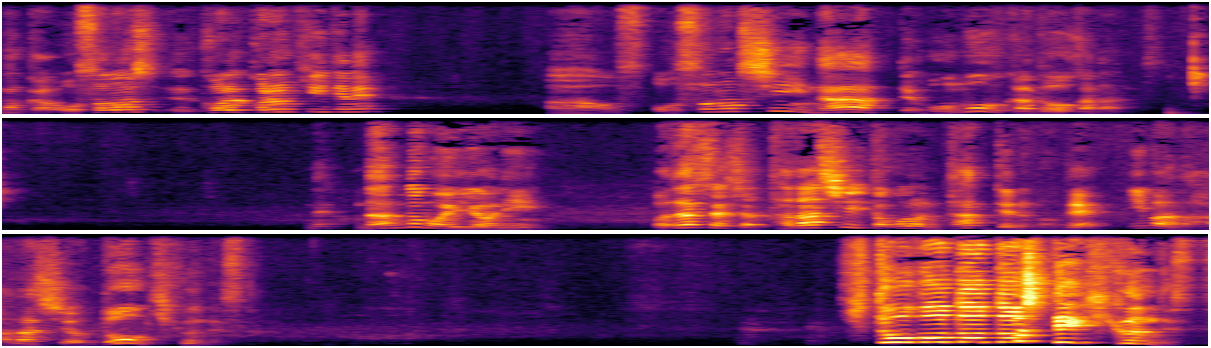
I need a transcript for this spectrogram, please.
なんか恐ろしこれこれを聞いてねああ恐ろしいなって思うかどうかなんです、ね、何度も言うように私たちは正しいところに立ってるので今の話をどう聞くんですか。人事として聞くんです。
